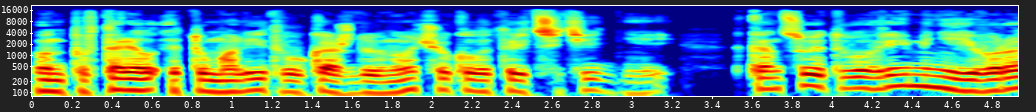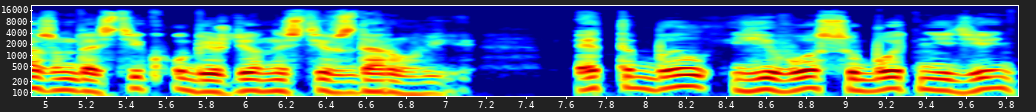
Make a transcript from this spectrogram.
Он повторял эту молитву каждую ночь около 30 дней. К концу этого времени его разум достиг убежденности в здоровье. Это был его субботний день,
